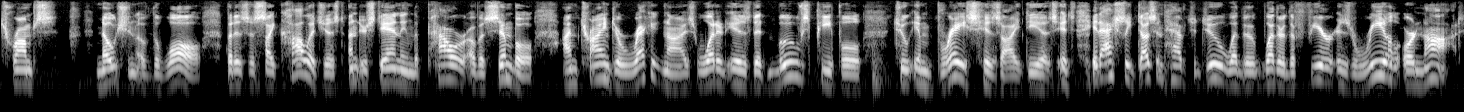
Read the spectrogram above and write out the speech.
Trump's notion of the wall, but as a psychologist understanding the power of a symbol, I'm trying to recognize what it is that moves people to embrace his ideas. It's it actually doesn't have to do whether whether the fear is real or not.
